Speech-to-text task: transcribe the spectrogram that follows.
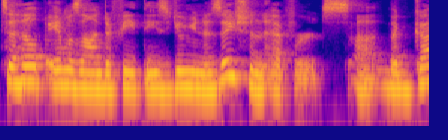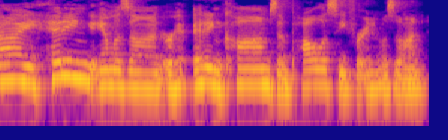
to help Amazon defeat these unionization efforts. Uh, the guy heading Amazon or heading comms and policy for Amazon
